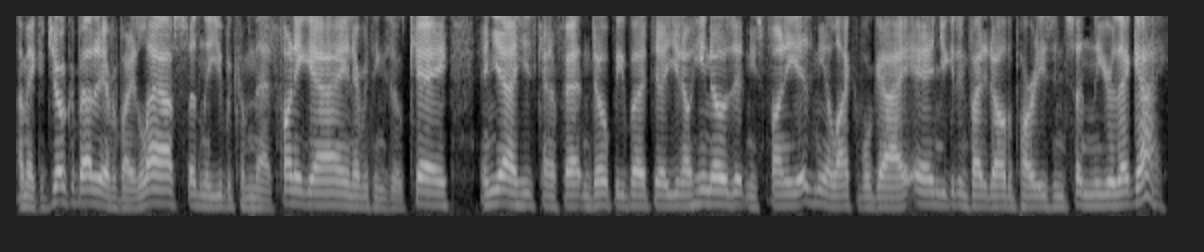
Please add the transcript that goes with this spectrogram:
I make a joke about it. Everybody laughs. Suddenly, you become that funny guy and everything's okay. And yeah, he's kind of fat and dopey, but uh, you know, he knows it and he's funny. Isn't he a likable guy? And you get invited to all the parties and suddenly you're that guy.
